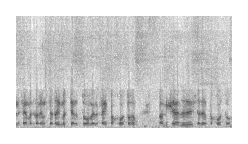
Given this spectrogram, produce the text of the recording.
לפעמים הדברים מסתדרים יותר טוב ולפעמים פחות טוב. במקרה הזה זה הסתדר פחות טוב.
